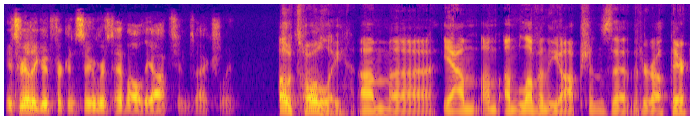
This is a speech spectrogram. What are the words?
it's really good for consumers to have all the options. Actually, Oh, totally. I'm uh yeah, I'm I'm I'm loving the options that, that are out there.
